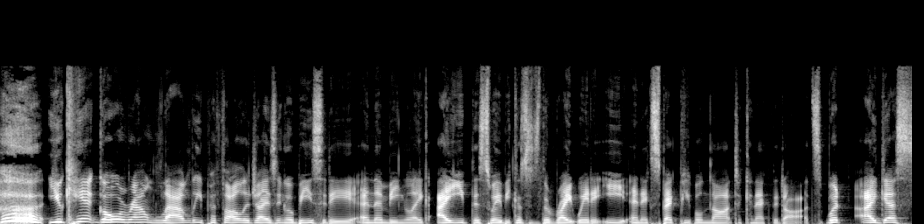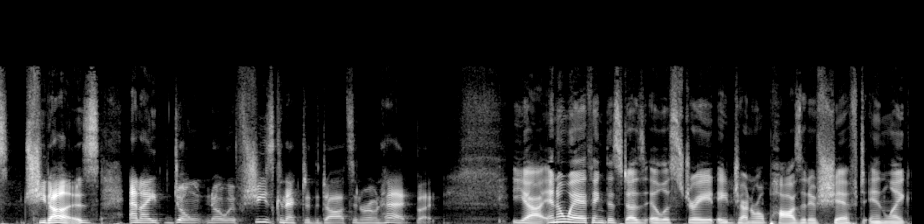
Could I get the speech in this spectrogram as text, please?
you can't go around loudly pathologizing obesity and then being like, I eat this way because it's the right way to eat and expect people not to connect the dots. What I guess she does. And I don't know if she's connected the dots in her own head, but Yeah, in a way, I think this does illustrate a general positive shift in like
